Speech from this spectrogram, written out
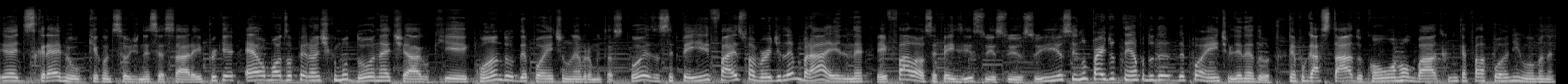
é, descreve o que aconteceu de necessário aí, porque é o modus operandi que mudou, né, Thiago? Que quando o depoente não lembra muitas coisas, a CPI faz o favor de lembrar ele, né? E aí fala, ó, você fez isso, isso, isso e isso, e não perde o tempo do de- depoente ali, né? Do tempo gastado com um arrombado que não quer falar porra nenhuma, né?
